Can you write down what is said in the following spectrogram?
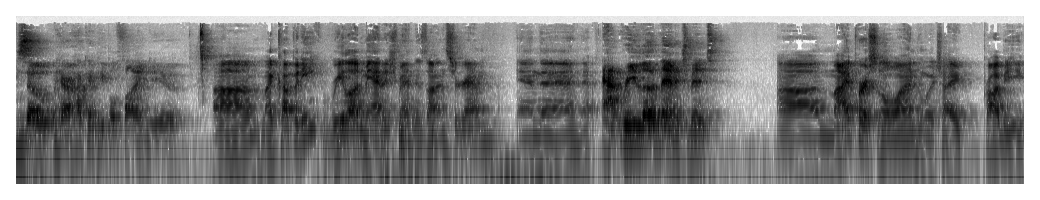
So, Meher, how can people find you? um, my company, Reload Management, is on Instagram, and then At Reload Management. uh, my personal one, which I probably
